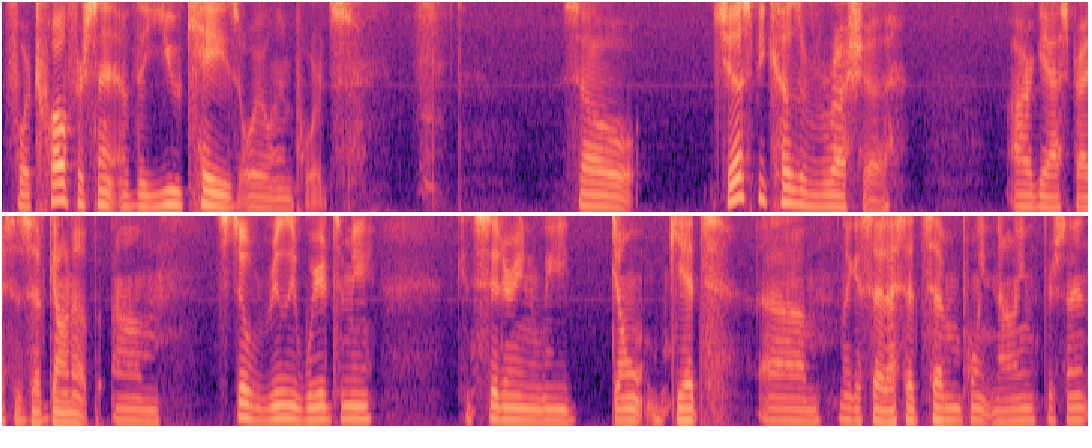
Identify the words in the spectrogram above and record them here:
for 12% of the UK's oil imports. So, just because of Russia, our gas prices have gone up. Um, still really weird to me, considering we don't get, um, like I said, I said 7.9%.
